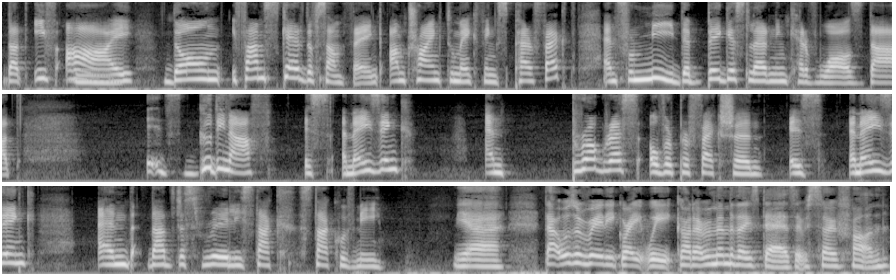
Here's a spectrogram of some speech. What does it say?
That if mm. Don't if i'm scared of something i'm trying to make things perfect and for me the biggest learning curve was that it's good enough is amazing and progress over perfection is amazing and that just really stuck stuck with me. Yeah, that was a really great week. God, I remember those days. It was so fun.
